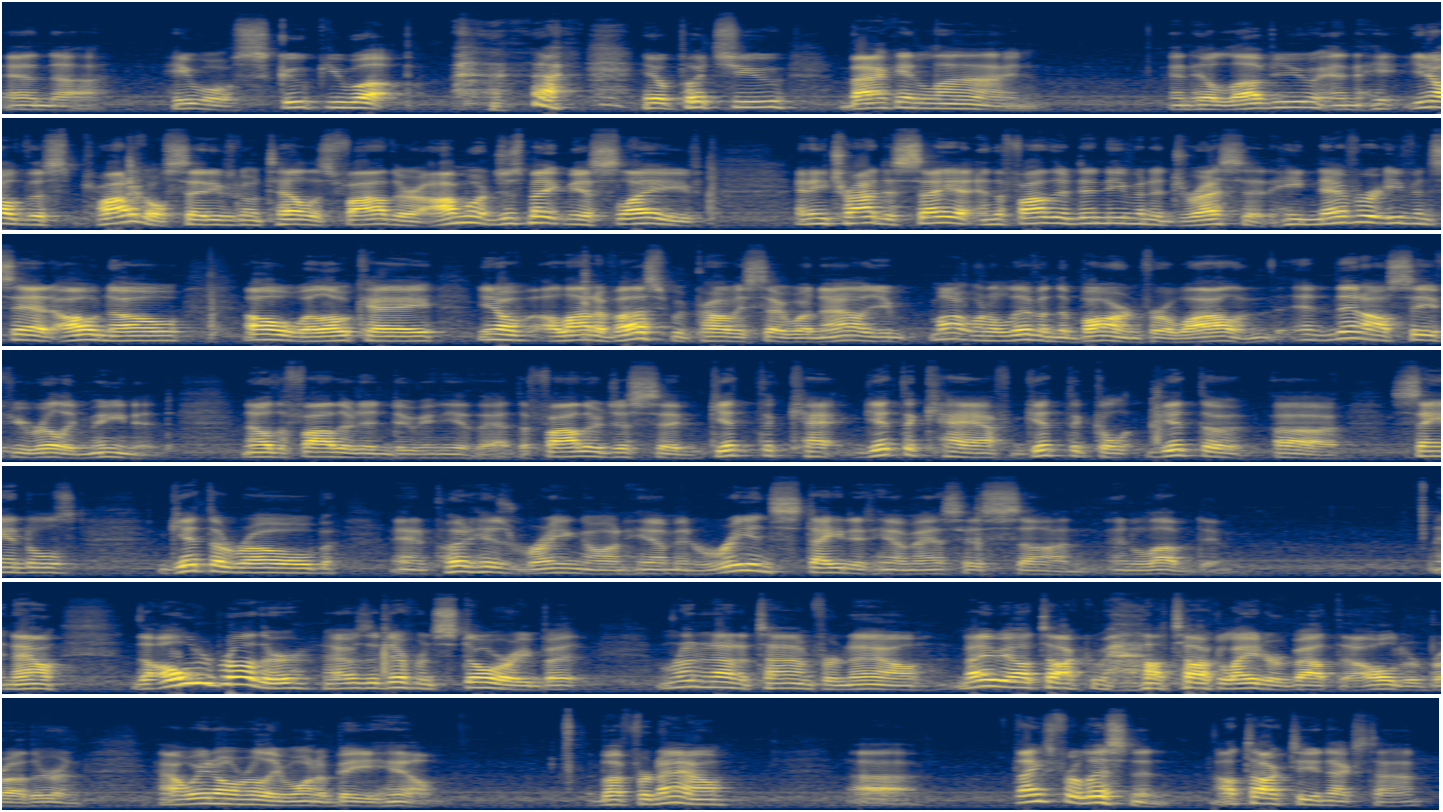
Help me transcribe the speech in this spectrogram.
and uh, he will scoop you up. he'll put you back in line and he'll love you. And he, you know, this prodigal said he was going to tell his father, I'm going to just make me a slave And he tried to say it, and the father didn't even address it. He never even said, Oh, no, oh, well, okay. You know, a lot of us would probably say, Well, now you might want to live in the barn for a while, and, and then I'll see if you really mean it. No, the father didn't do any of that. The father just said, Get the, ca- get the calf, get the, get the uh, sandals, get the robe, and put his ring on him, and reinstated him as his son and loved him. Now, the older brother, that was a different story, but I'm running out of time for now. Maybe I'll talk about, I'll talk later about the older brother and how we don't really want to be him. But for now, uh, thanks for listening. I'll talk to you next time.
